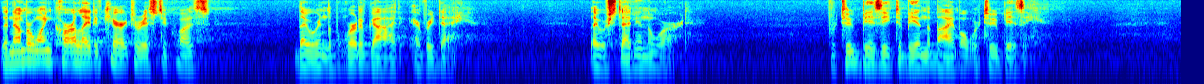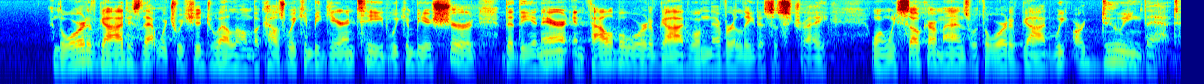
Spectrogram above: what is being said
The number one correlative characteristic was they were in the Word of God every day. They were studying the Word. If we're too busy to be in the Bible, we're too busy. And the Word of God is that which we should dwell on because we can be guaranteed, we can be assured that the inerrant, infallible Word of God will never lead us astray. When we soak our minds with the Word of God, we are doing that,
